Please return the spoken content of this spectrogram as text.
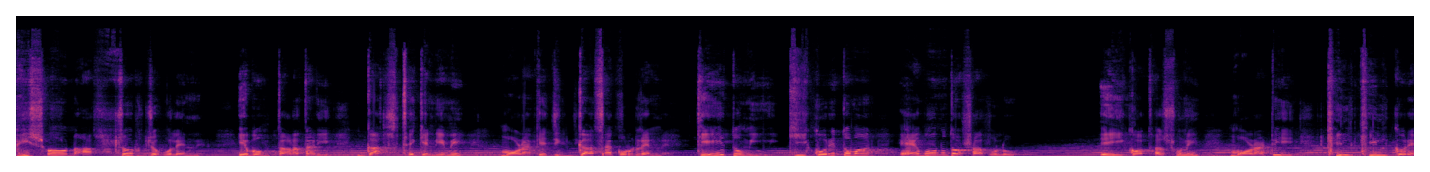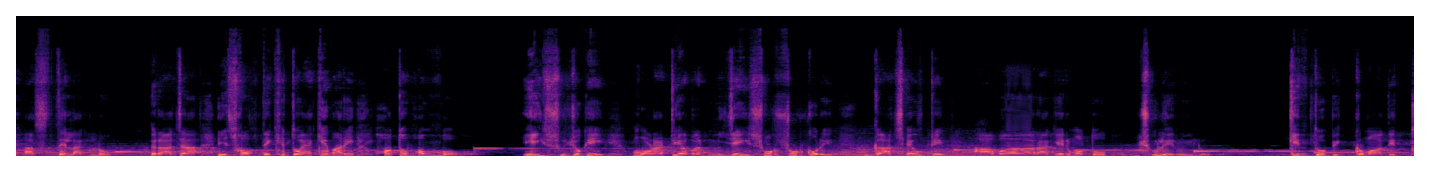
ভীষণ আশ্চর্য হলেন এবং তাড়াতাড়ি গাছ থেকে নেমে মরাকে জিজ্ঞাসা করলেন, কে তুমি? কি করে তোমার এমন দশা হলো? এই কথা শুনে মরাটি খিলখিল করে হাসতে লাগল। রাজা এসব দেখে তো একেবারে হতভম্ব। এই সুযোগে মরাটি আবার নিজেই সুরসুর করে গাছে উঠে আবার আগের মতো ঝুলে রইল। কিন্তু বিক্রমাদিত্য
